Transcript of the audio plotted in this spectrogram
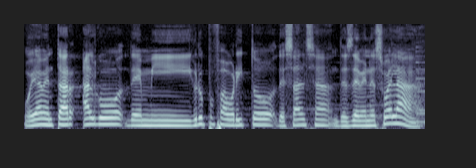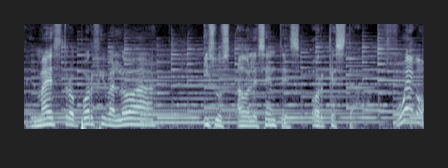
Voy a aventar algo de mi grupo favorito de salsa desde Venezuela, el maestro Porfi Baloa y sus adolescentes orquesta. ¡Fuego!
